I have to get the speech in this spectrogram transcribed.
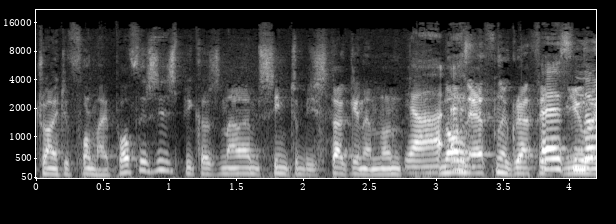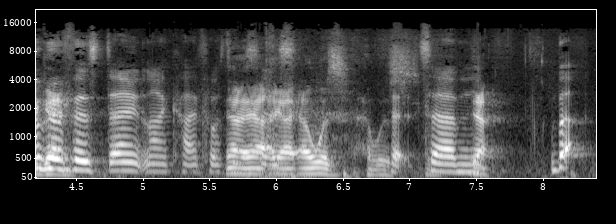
try to form hypotheses? Because now I seem to be stuck in a non, yeah, non-ethnographic view again. Ethnographers don't like hypotheses. Yeah, yeah, yeah I was, I was. But, um, yeah. but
